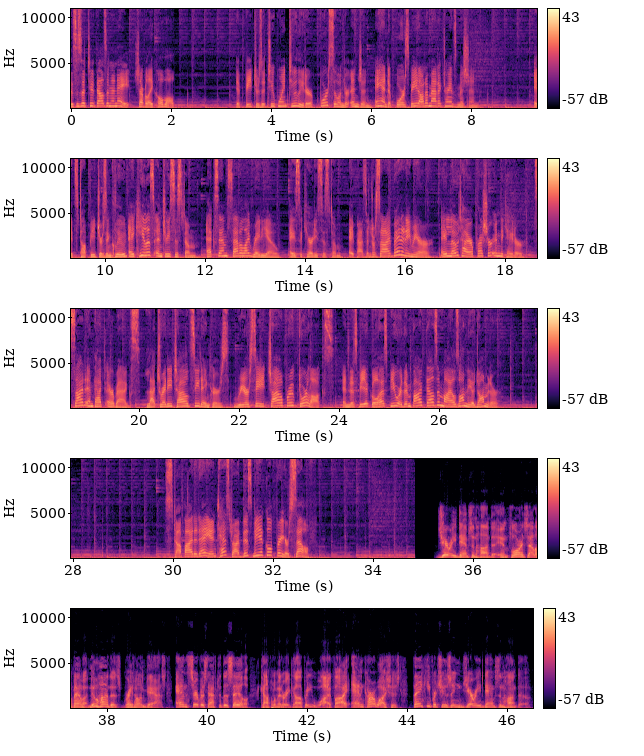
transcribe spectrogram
This is a 2008 Chevrolet Cobalt. It features a 2.2-liter four-cylinder engine and a four-speed automatic transmission. Its top features include a keyless entry system, XM satellite radio, a security system, a passenger side vanity mirror, a low tire pressure indicator, side impact airbags, latch-ready child seat anchors, rear seat child-proof door locks, and this vehicle has fewer than 5,000 miles on the odometer. Stop by today and test drive this vehicle for yourself. Jerry Damson Honda in Florence, Alabama. New Hondas, great on gas and service after the sale. Complimentary coffee, Wi-Fi, and car washes. Thank you for choosing Jerry Damson Honda.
